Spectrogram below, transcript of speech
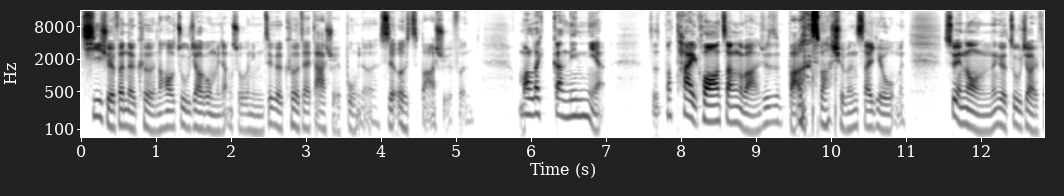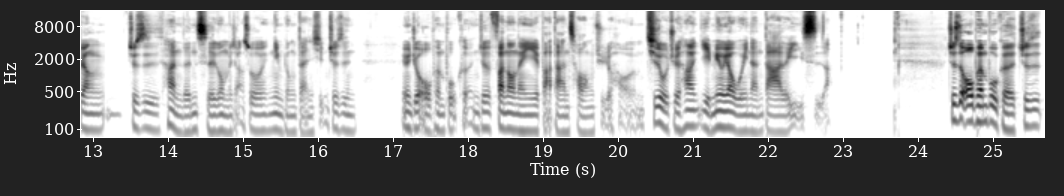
七学分的课，然后助教跟我们讲说，你们这个课在大学部呢是二十八学分，妈来干你娘！这妈太夸张了吧？就是把二十八学分塞给我们，所以那种那个助教也非常，就是他很仁慈的跟我们讲说，你不用担心，就是因为就 open book，你就翻到那一页把答案抄上去就好了。其实我觉得他也没有要为难大家的意思啊，就是 open book，就是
